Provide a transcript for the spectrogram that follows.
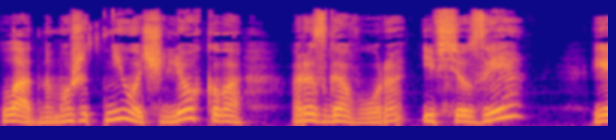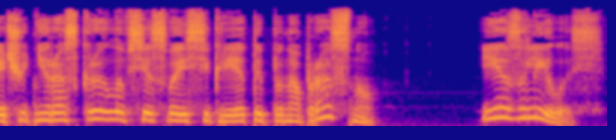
ладно, может, не очень легкого разговора, и все зря? Я чуть не раскрыла все свои секреты понапрасну? Я злилась,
